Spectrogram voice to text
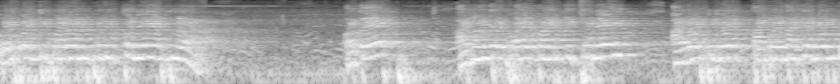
ওই বইটি পড়ার উপযুক্ত নেই আপনারা। অতএব আমাদের ভয় পাওয়ার কিছু নেই, আরও প্রিয় তারপরে তাকে বলব।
